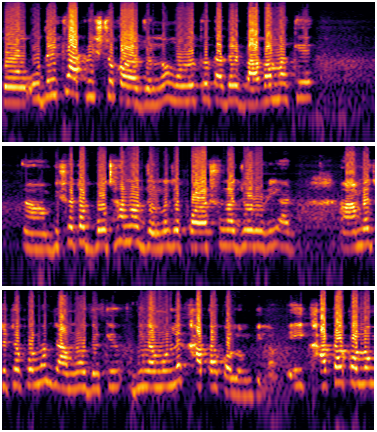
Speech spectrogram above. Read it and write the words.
তো ওদেরকে আকৃষ্ট করার জন্য মূলত তাদের বাবা মাকে বিষয়টা বোঝানোর জন্য যে পড়াশোনা জরুরি। আর আমরা যেটা করলাম যে আমরা ওদেরকে বিনামূল্যে খাতা কলম দিলাম। এই খাতা কলম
